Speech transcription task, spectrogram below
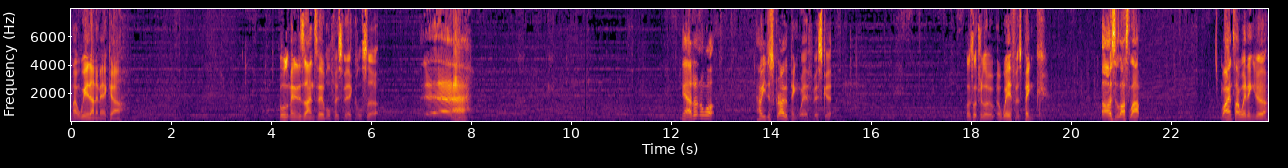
My weird anime car. There wasn't many designs available for this vehicle, so... Uh, yeah, I don't know what... How you describe a pink wafer biscuit. Well, it's literally a wafer that's pink. Oh, this is the last lap. Why aren't I winning, Joe?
